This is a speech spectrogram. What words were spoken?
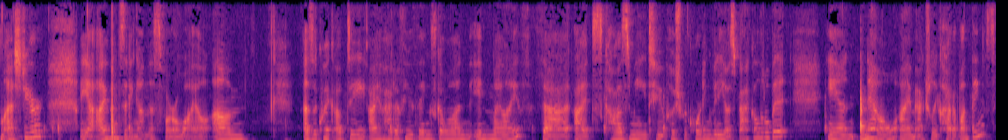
last year. Yeah, I've been sitting on this for a while. Um, as a quick update, I've had a few things go on in my life that it's caused me to push recording videos back a little bit and now I'm actually caught up on things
